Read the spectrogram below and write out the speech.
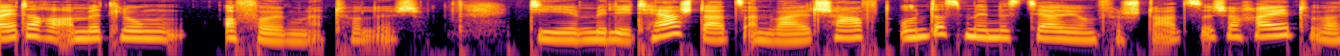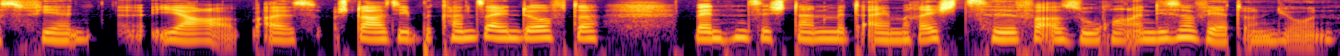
Weitere Ermittlungen erfolgen natürlich. Die Militärstaatsanwaltschaft und das Ministerium für Staatssicherheit, was vier Jahre als Stasi bekannt sein dürfte, wenden sich dann mit einem Rechtshilfeersuchen an die Sowjetunion.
